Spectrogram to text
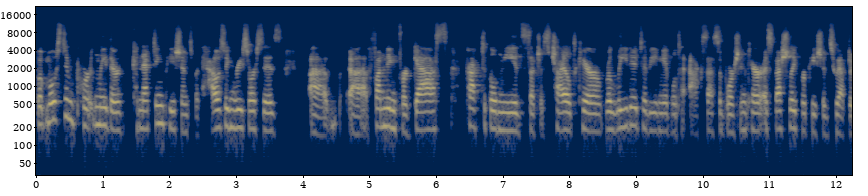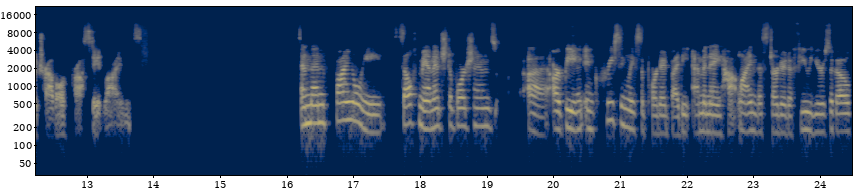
but most importantly, they're connecting patients with housing resources, uh, uh, funding for gas, practical needs such as childcare related to being able to access abortion care, especially for patients who have to travel across state lines. And then finally, self-managed abortions uh, are being increasingly supported by the M&A hotline that started a few years ago.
